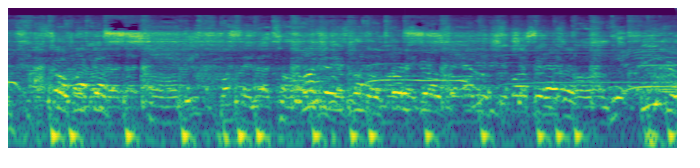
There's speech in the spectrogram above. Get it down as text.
I go. Maka is one of the first girls to ever be sponsored as a B-girl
